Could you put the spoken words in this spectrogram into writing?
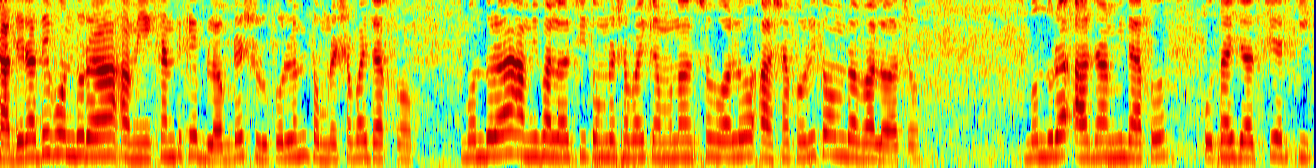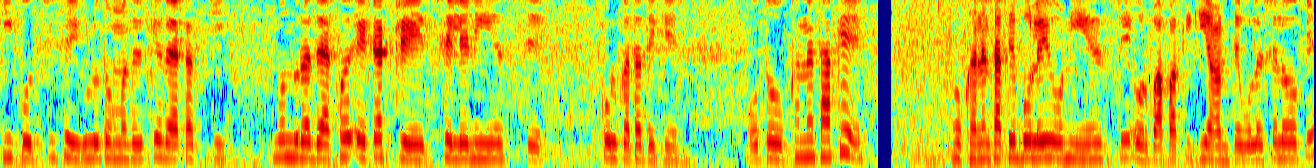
রাধে রাধে বন্ধুরা, আমি এখান থেকে ব্লগটা শুরু করলাম। তোমরা সবাই দেখো। বন্ধুরা, আমি ভালো আছি। তোমরা সবাই কেমন আছো বলো? আশা করি তোমরা ভালো আছো। বন্ধুরা, আজ আমি দেখো কোথায় যাচ্ছি আর কি কি করছি, সেইগুলো তোমাদেরকে দেখাচ্ছি। বন্ধুরা, দেখো, এটা ট্রে ছেলে নিয়ে এসছে কলকাতা থেকে। ও তো ওখানে থাকে। ওখানে থাকে বলেই ও নিয়ে এসছে। ওর পাপাকে কি আনতে বলেছিল ওকে?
